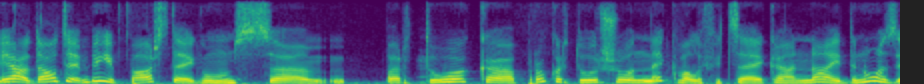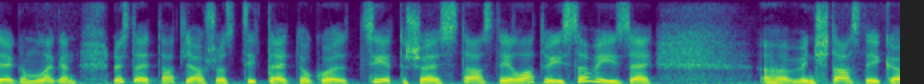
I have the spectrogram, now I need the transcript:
Jā, daudziem bija pārsteigums. Um, par to, ka prokuratūra šo nekvalificēja kā naida noziegumu, lai gan nu, es teicu atļaušos citēt to, ko cietušais stāstīja Latvijas avīzē. Uh, viņš stāstīja, ka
